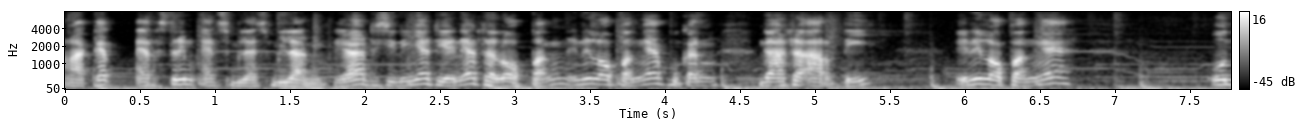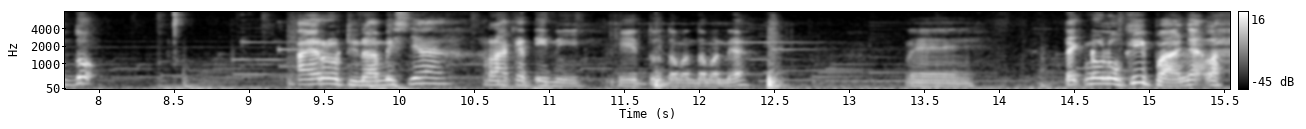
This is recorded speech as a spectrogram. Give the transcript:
raket Airstream N99 ya di sininya dia ini ada lubang ini lubangnya bukan nggak ada arti ini lubangnya untuk aerodinamisnya raket ini. Gitu teman-teman ya. Nih teknologi banyak lah.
